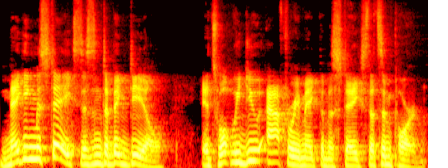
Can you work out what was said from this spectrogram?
Making mistakes isn't a big deal. It's what we do after we make the mistakes that's important.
